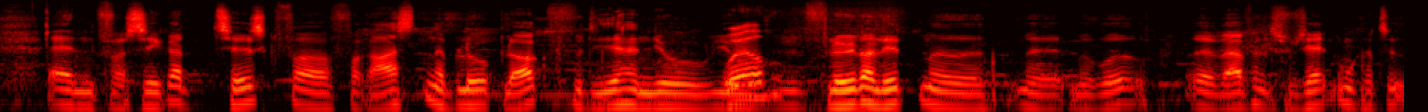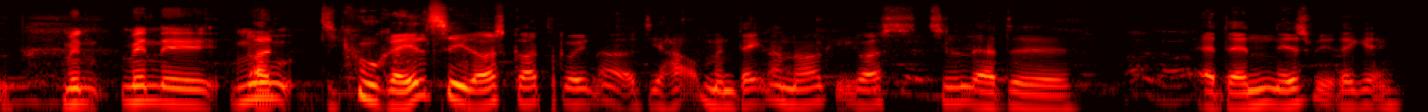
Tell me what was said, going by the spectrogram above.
han får sikkert tæsk for, for resten af Blå Blok, fordi han jo, jo Well. flytter lidt med, med, med Rød, øh, i hvert fald Socialdemokratiet. men, men øh, nu... Og de kunne reelt set også godt gå ind, og de har jo mandater nok, ikke også, til at, øh, at danne SV-regering.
